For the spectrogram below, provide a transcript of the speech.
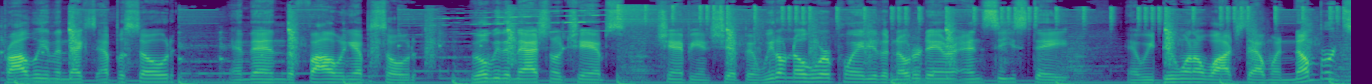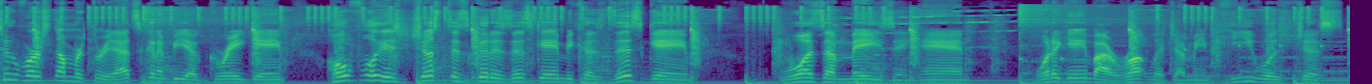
probably in the next episode, and then the following episode will be the national champs championship, and we don't know who we're playing either Notre Dame or NC State, and we do want to watch that one. Number two versus number three. That's gonna be a great game. Hopefully, it's just as good as this game because this game was amazing. And what a game by Rutledge. I mean, he was just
